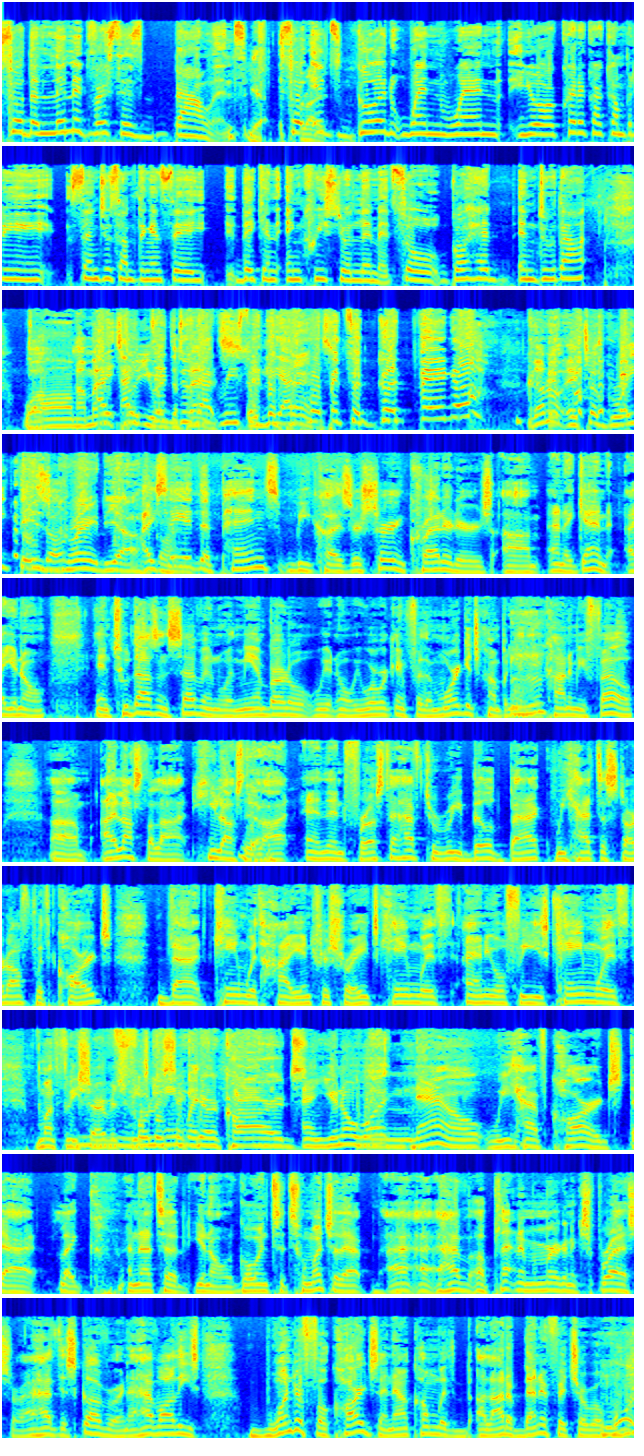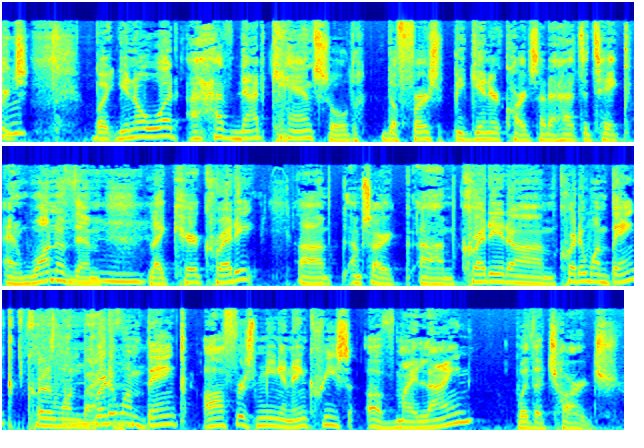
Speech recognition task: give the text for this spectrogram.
So the limit versus balance. Yeah, So right. it's good when when your credit card company sends you something and say they can increase your limit. So go ahead and do that. Well, Um, I'm going to tell I you, did it do that recently. I hope it's a good thing. Oh. No, no, it's a great thing. It's though. great, yeah. I say ahead. it depends because there's certain creditors, um, and again, uh, you know, in 2007, when me and Berto, we, you know, we were working for the mortgage company, and the economy fell. Um, I lost a lot. He lost a Mm-hmm. Lot, and then for us to have to rebuild back, we had to start off with cards that came with high interest rates, came with annual fees, came with monthly service fees, Mm. Fully came with- cards. and you know what? Mm. Now we have cards that, like, and not to you know go into too much of that. I, I have a Platinum American Express, or I have Discover, and I have all these wonderful cards that now come with a lot of benefits or rewards. Mm-hmm. But you know what? I have not canceled the first beginner cards that I had to take, and one of them, Mm. like Care Credit, um, I'm sorry, um, Credit, um, Credit One Bank, Credit One Bank. Credit One Bank offers me an increase of my line with a charge.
